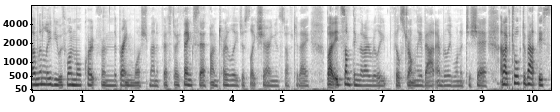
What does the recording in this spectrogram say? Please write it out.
So I'm going to leave you with one more quote from the Brainwash Manifesto. Thanks, Seth. I'm totally just like sharing your stuff today, but it's something that I really feel strongly about and really wanted to share. And I've talked about this.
